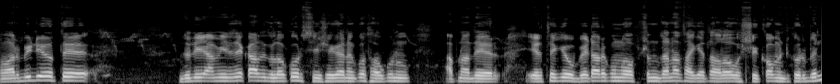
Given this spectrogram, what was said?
আমার ভিডিওতে যদি আমি যে কাজগুলো করছি, সেখানে কোথাও কোনো আপনাদের এর থেকেও বেটার কোনো অপশন জানা থাকে, তাহলে অবশ্যই কমেন্ট করবেন।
